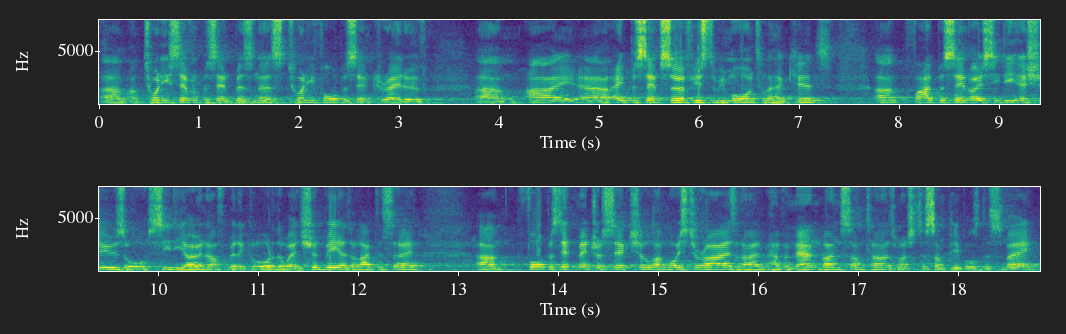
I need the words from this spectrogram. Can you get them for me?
Um, I'm 27% business, 24% creative. Um, I 8% uh, surf, used to be more until I had kids. 5% um, OCD issues, or CDO in alphabetical order, the way it should be, as I like to say. 4% um, metrosexual, I moisturize and I have a man bun sometimes, much to some people's dismay.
